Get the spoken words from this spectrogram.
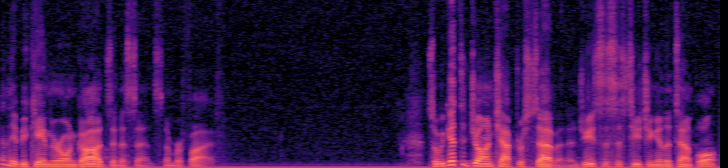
And they became their own gods, in a sense, number five. So we get to John chapter 7, and Jesus is teaching in the temple,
